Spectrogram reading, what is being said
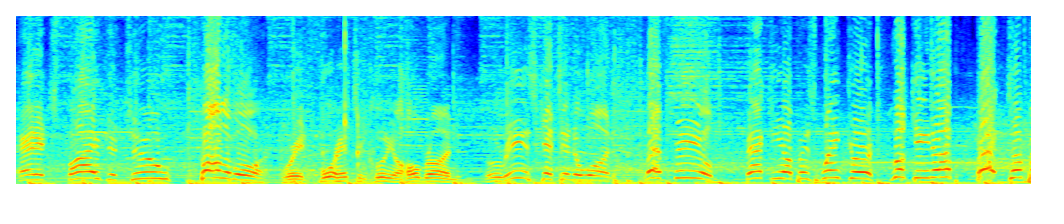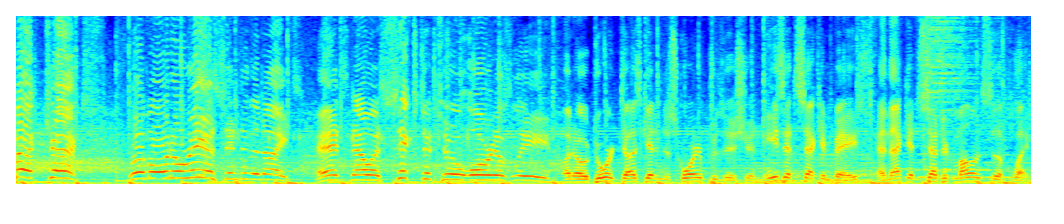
and it's 5 to 2. Baltimore. We're in four hits, including a home run. Urias gets into one. Left field. Backing up is Winker. Looking up. Back to back jacks. Ramon Urias into the night. And it's now a 6 to 2 Orioles lead. But Odor does get into scoring position. He's at second base, and that gets Cedric Mullins to the plate.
